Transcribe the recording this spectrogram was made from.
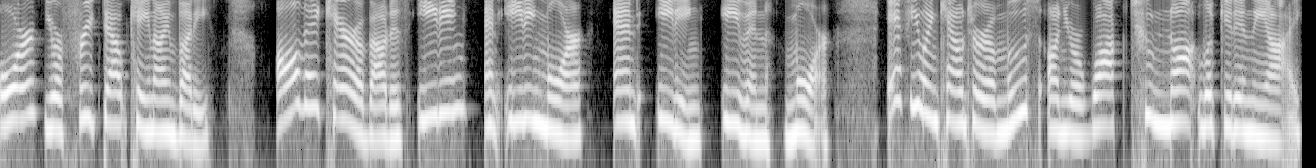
or your freaked out canine buddy. All they care about is eating and eating more and eating even more. If you encounter a moose on your walk, do not look it in the eye.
